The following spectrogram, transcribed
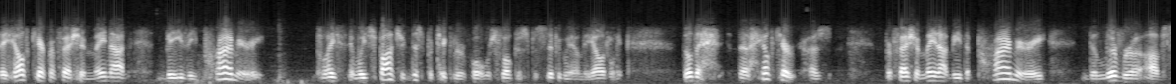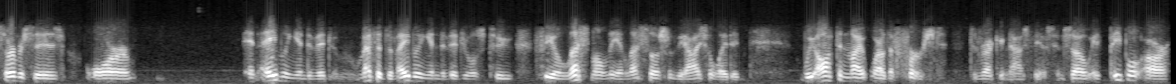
the healthcare profession may not be the primary place, and we sponsored this particular report was focused specifically on the elderly, though the the healthcare uh, profession may not be the primary deliverer of services or enabling individual methods of enabling individuals to feel less lonely and less socially isolated, we often might are the first to recognize this. And so if people are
